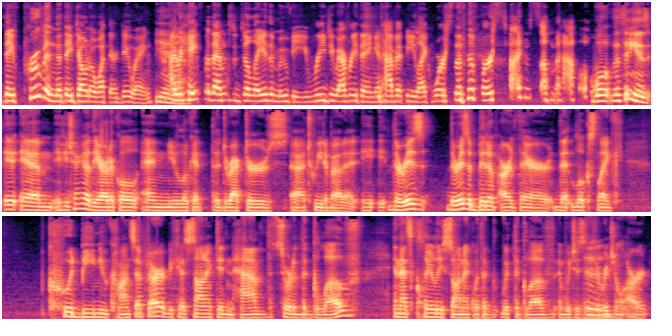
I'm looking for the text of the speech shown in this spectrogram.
they've proven that they don't know what they're doing. Yeah. I would hate for them to delay the movie, redo everything, and have it be like worse than the first time somehow. Well, the thing is, it, um, if you check out the article and you look at the director's uh, tweet about it, he, it- there is there is a bit of art there that looks like could be new concept art because Sonic didn't have the, sort of the glove, and that's clearly Sonic with a with the glove, which is his Mm. original art.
